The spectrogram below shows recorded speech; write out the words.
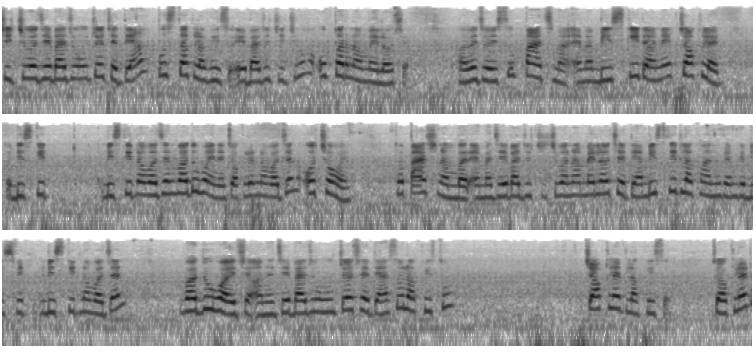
ચીચવો જે બાજુ ઊંચો છે, ત્યાં પુસ્તક લખીશું. એ બાજુ ચીચવો ઉપર નમેલો છે. હવે જોઈશું પાંચમાં. એમાં બિસ્કિટ અને ચોકલેટ. તો બિસ્કિટ બિસ્કિટનો વજન વધુ હોય ને ચોકલેટનો વજન ઓછો હોય. તો પાંચ નંબર. એમાં જે બાજુ ચીચવો નમેલો છે, ત્યાં બિસ્કિટ લખવાનું. કેમ કે બિસ્કિટ બિસ્કિટનો વજન વધુ હોય છે અને જે બાજુ ઊંચો છે ત્યાં શું લખીશું? ચોકલેટ લખીશું. ચોકલેટ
